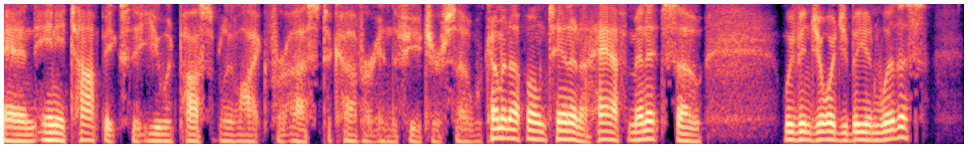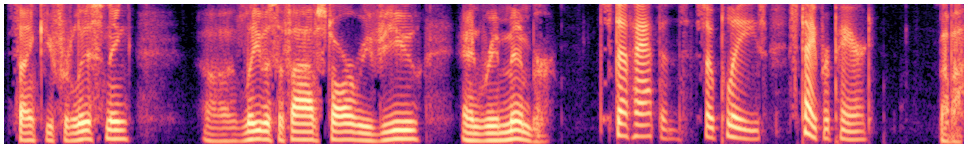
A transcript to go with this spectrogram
and any topics that you would possibly like for us to cover in the future. So we're coming up on 10 and a half minutes. So we've enjoyed you being with us. Thank you for listening. Uh, leave us a five star review. And remember, Stuff happens, so please stay prepared. bye bye.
